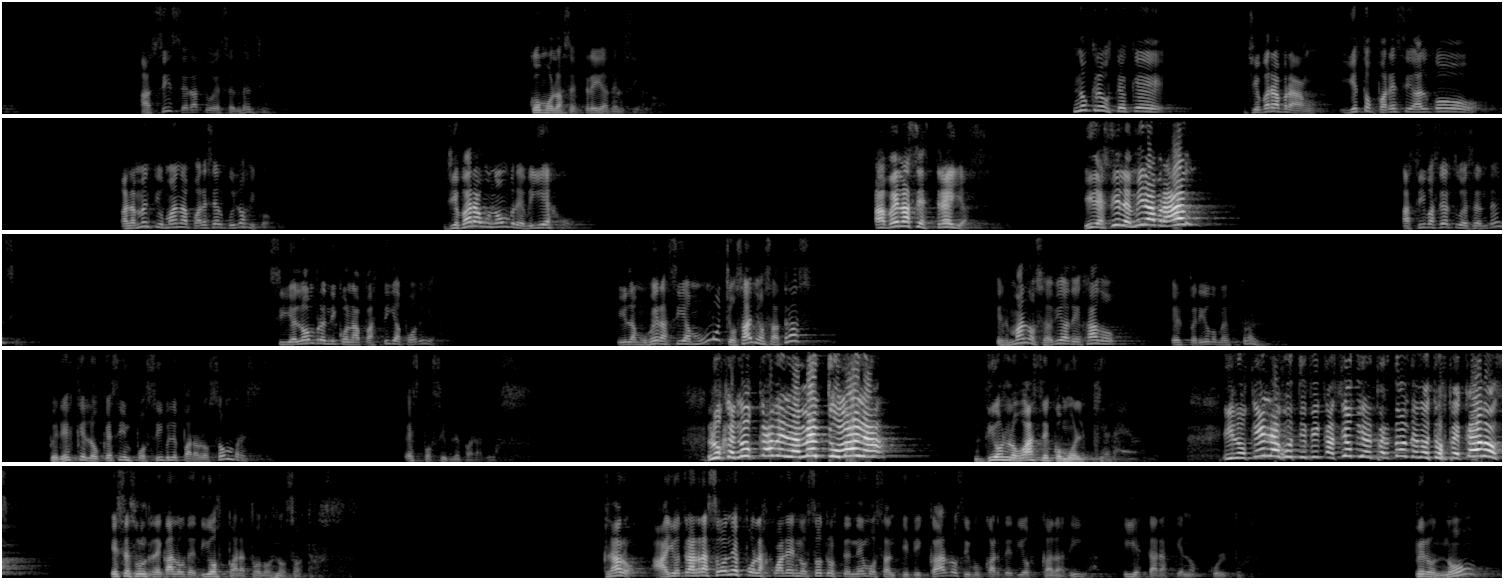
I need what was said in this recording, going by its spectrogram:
así será tu descendencia, como las estrellas del cielo. ¿No cree usted que llevar a Abraham, y esto parece algo, a la mente humana parece algo ilógico, llevar a un hombre viejo a ver las estrellas y decirle, mira Abraham, así va a ser tu descendencia. Si el hombre ni con la pastilla podía. Y la mujer hacía muchos años atrás. Hermano, se había dejado el periodo menstrual. Pero es que lo que es imposible para los hombres es posible para Dios. Lo que no cabe en la mente humana, Dios lo hace como Él quiere. Y lo que es la justificación y el perdón de nuestros pecados, ese es un regalo de Dios para todos nosotros. Claro, hay otras razones por las cuales nosotros tenemos santificarlos y buscar de Dios cada día y estar aquí en los cultos. Pero no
